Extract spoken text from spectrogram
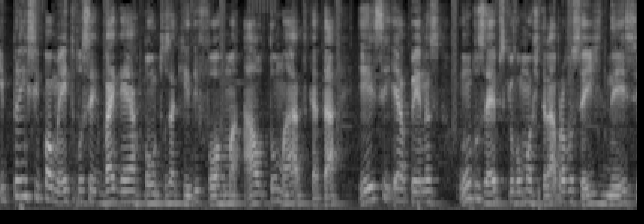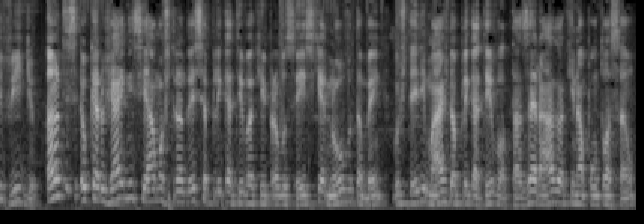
e principalmente você vai ganhar pontos aqui de forma automática, tá? Esse é apenas um dos apps que eu vou mostrar para vocês nesse vídeo. Antes, eu quero já iniciar mostrando esse aplicativo aqui para vocês, que é novo também. Gostei demais do aplicativo, ó, tá zerado aqui na pontuação.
